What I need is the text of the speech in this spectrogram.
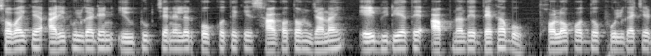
সবাইকে আরিফুল গার্ডেন ইউটিউব চ্যানেলের পক্ষ থেকে স্বাগতম জানাই। এই ভিডিওতে আপনাদের দেখাবো থলপদ্ম ফুল গাছের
